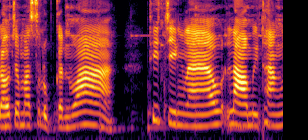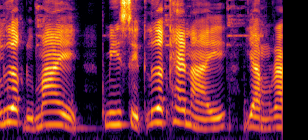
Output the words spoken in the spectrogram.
เราจะมาสรุปกันว่า ที่จริงแล้วลาวมีทางเลือกหรือไม่ มีสิทธิ์เลือกแค่ไหนอย่างไร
